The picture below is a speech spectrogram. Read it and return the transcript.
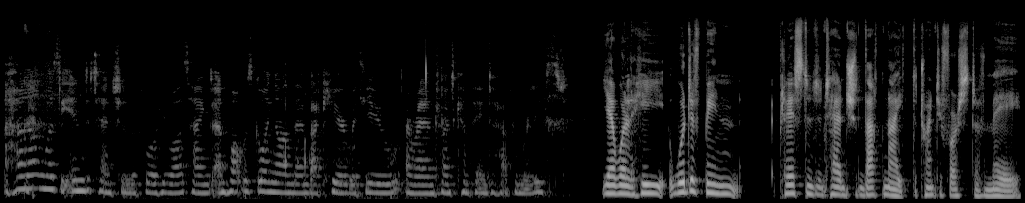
How long was he in detention before he was hanged, and what was going on then back here with you around trying to campaign to have him released? Yeah, well, he would have been placed in detention that night, the 21st of May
